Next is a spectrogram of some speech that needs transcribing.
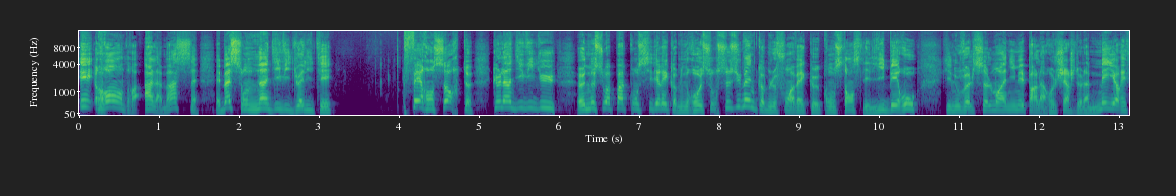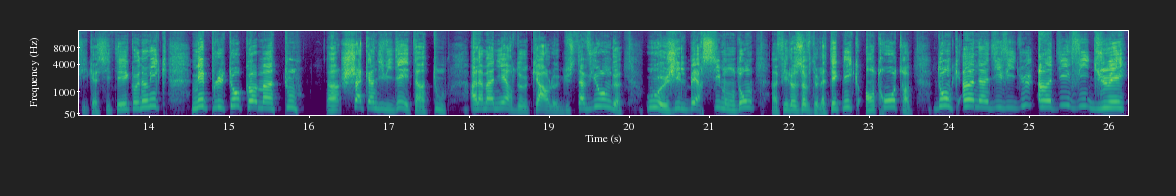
et rendre à la masse eh ben, son individualité, faire en sorte que l'individu euh, ne soit pas considéré comme une ressource humaine, comme le font avec euh, Constance les libéraux qui nous veulent seulement animer par la recherche de la meilleure efficacité économique, mais plutôt comme un tout. Hein. chaque individu est un tout, à la manière de Carl Gustav Jung ou euh, Gilbert Simondon, un philosophe de la technique, entre autres. Donc un individu individué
